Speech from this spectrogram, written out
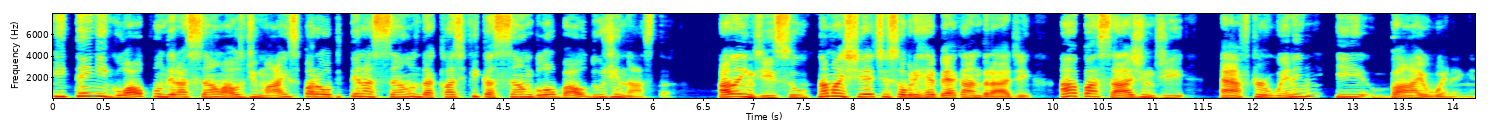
e tem igual ponderação aos demais para a obtenção da classificação global do ginasta. Além disso, na manchete sobre Rebeca Andrade, há a passagem de after winning e by winning.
